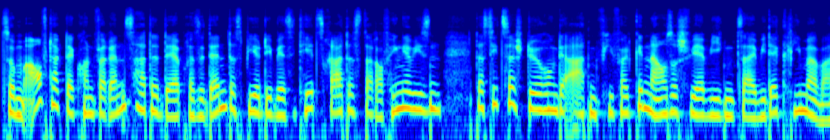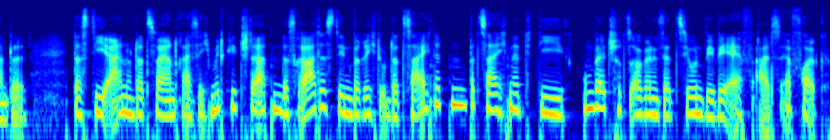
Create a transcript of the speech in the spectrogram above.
Zum Auftakt der Konferenz hatte der Präsident des Biodiversitätsrates darauf hingewiesen, dass die Zerstörung der Artenvielfalt genauso schwerwiegend sei wie der Klimawandel. Dass die 132 Mitgliedstaaten des Rates den Bericht unterzeichneten, bezeichnet die Umweltschutzorganisation WWF als Erfolg.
